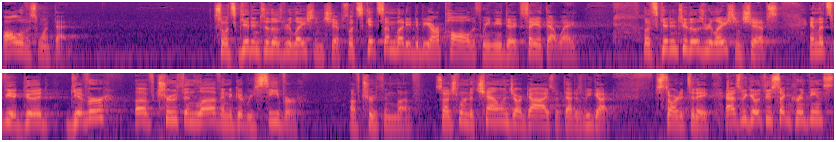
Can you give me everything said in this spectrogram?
All of us want that. So let's get into those relationships. Let's get somebody to be our Paul if we need to say it that way. Let's get into those relationships and let's be a good giver of truth and love and a good receiver of truth and love. So I just wanted to challenge our guys with that as we got started today. As we go through Second Corinthians,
